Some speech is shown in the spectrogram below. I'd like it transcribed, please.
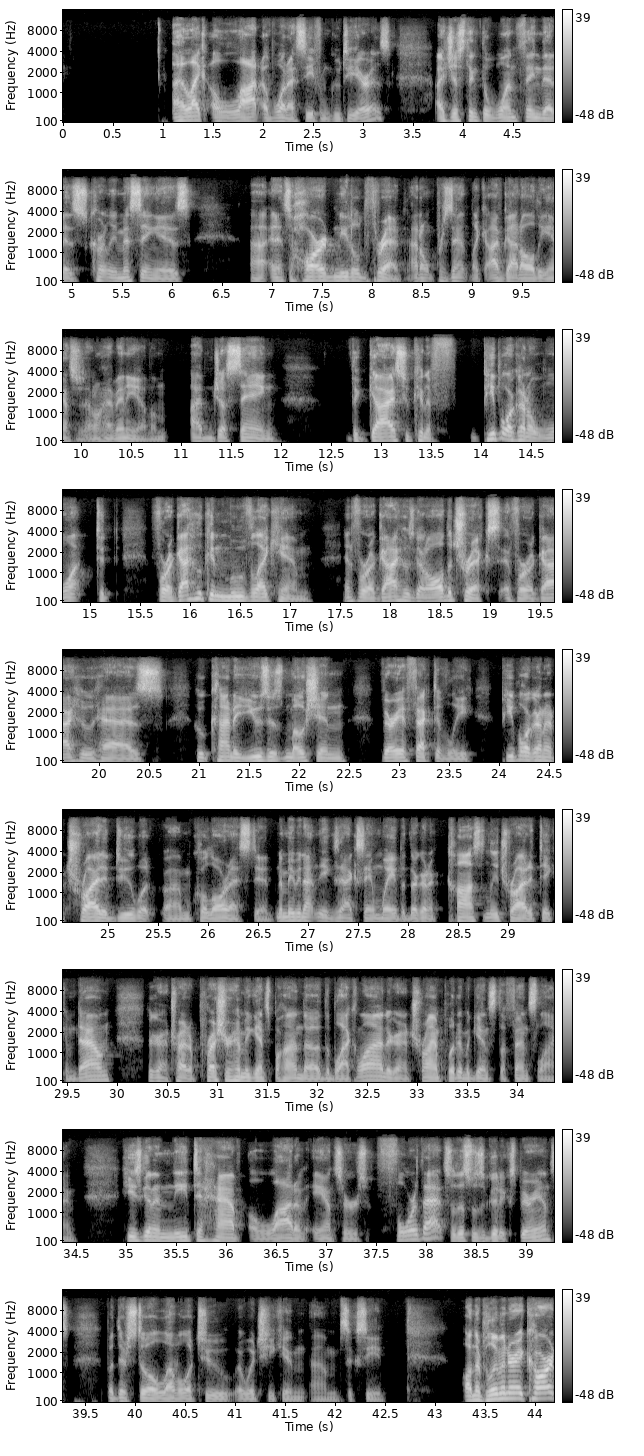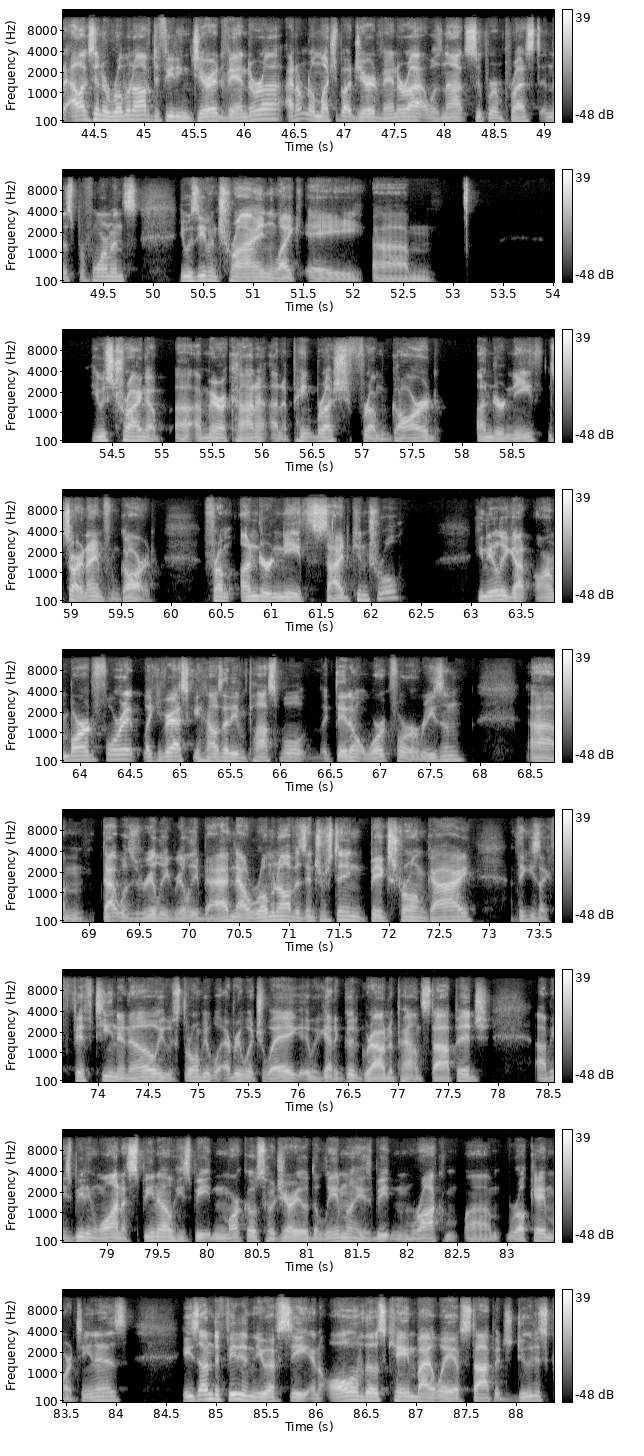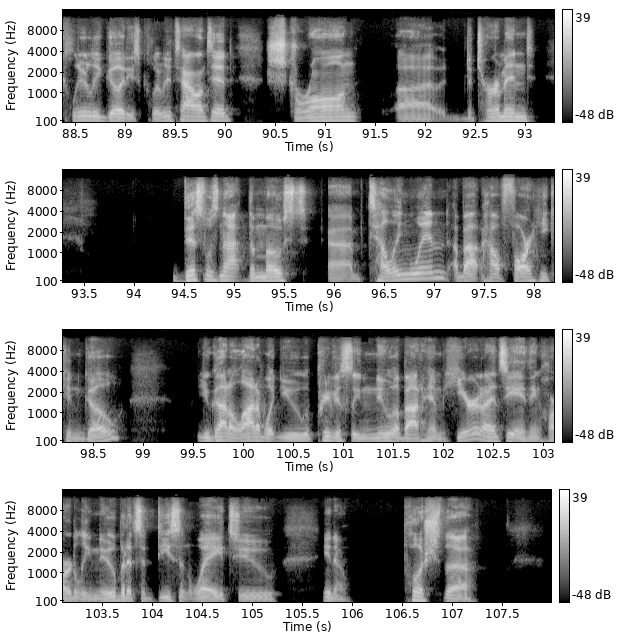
I like a lot of what I see from Gutierrez. I just think the one thing that is currently missing is, uh, and it's a hard needle to thread. I don't present like I've got all the answers. I don't have any of them. I'm just saying the guys who can people are going to want to for a guy who can move like him and for a guy who's got all the tricks and for a guy who has who kind of uses motion very effectively people are going to try to do what um, Colares did. Now, maybe not in the exact same way, but they're going to constantly try to take him down. They're going to try to pressure him against behind the, the black line. They're going to try and put him against the fence line. He's going to need to have a lot of answers for that. So this was a good experience, but there's still a level or two at which he can um, succeed. On the preliminary card, Alexandr Romanov defeating Jared Vanderaa. I don't know much about Jared Vanderaa. I was not super impressed in this performance. He was even trying like a um, he was trying a uh, Americana on a paintbrush from guard underneath. Sorry, not even from guard, from underneath side control. He nearly got armbarred for it. Like if you're asking how's that even possible, like they don't work for a reason. Um, that was really really bad. Now Romanov is interesting, big strong guy. I think he's like 15 and 0. He was throwing people every which way. We got a good ground and pound stoppage. Um, he's beating Juan Espino. He's beaten Marcos Rogerio de Lima. He's beaten Rock um, Roque Martinez. He's undefeated in the UFC, and all of those came by way of stoppage. Dude is clearly good. He's clearly talented, strong, uh, determined. This was not the most um, telling win about how far he can go. You got a lot of what you previously knew about him here. I didn't see anything hardly new, but it's a decent way to, you know, push the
